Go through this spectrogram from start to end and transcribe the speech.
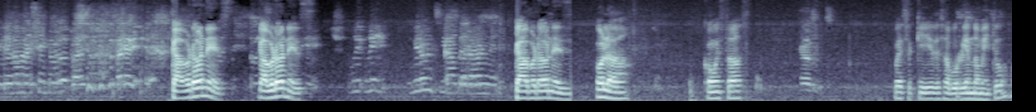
Viva México. But, but Cabrones, cabrones, Cabrones. Hola, ¿cómo estás? Pues aquí desaburriéndome, ¿y tú?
